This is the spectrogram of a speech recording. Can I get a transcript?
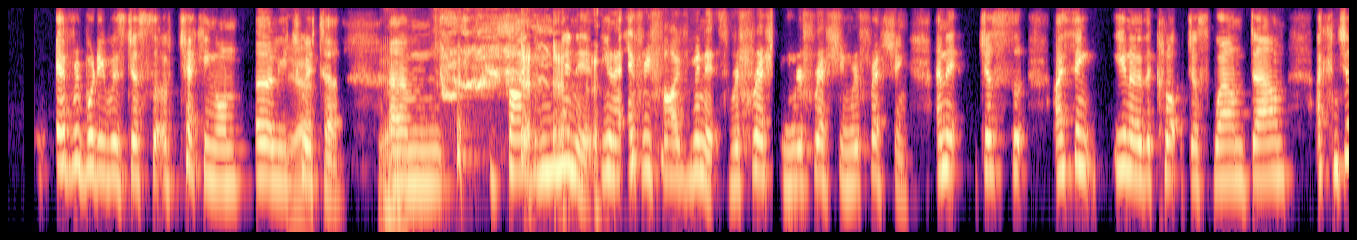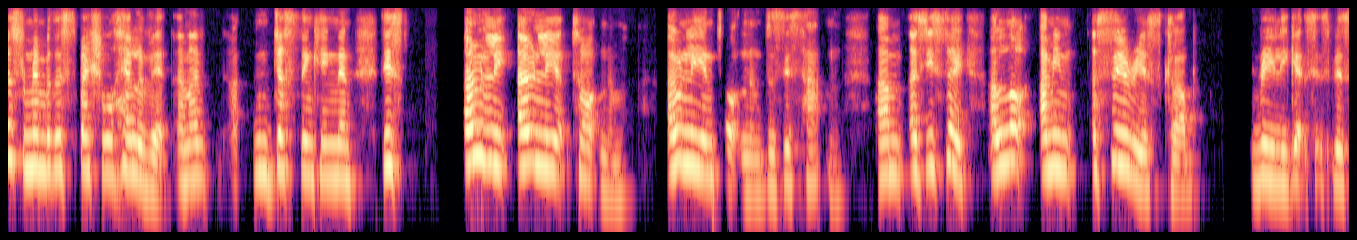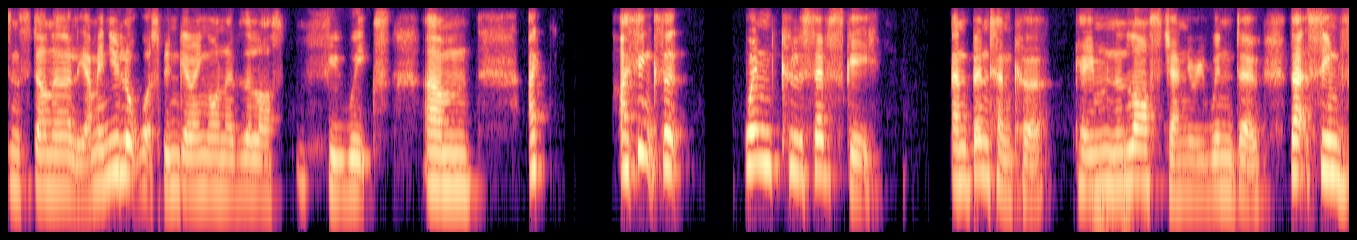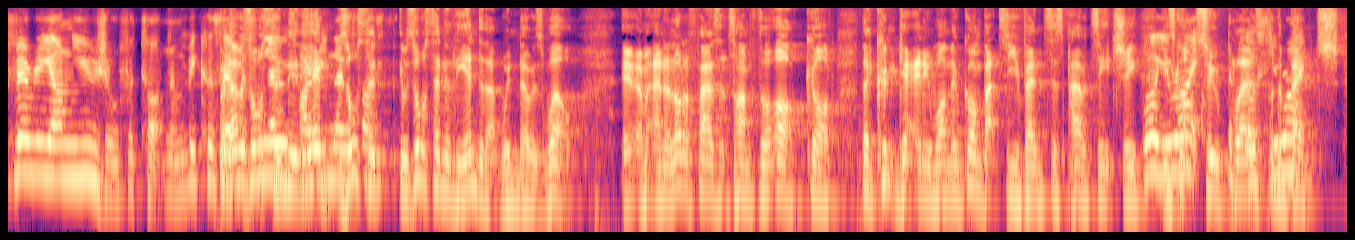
everybody was just sort of checking on early yeah. Twitter yeah. um, by the minute, you know, every five minutes, refreshing, refreshing, refreshing. And it just, I think, you know, the clock just wound down. I can just remember the special hell of it. And I'm just thinking then, this only, only at Tottenham only in Tottenham does this happen. Um, as you say, a lot, I mean, a serious club really gets its business done early. I mean, you look what's been going on over the last few weeks. Um, I, I think that when Kulusevski and Bentancur came in the mm-hmm. last January window. That seemed very unusual for Tottenham because but there was, was also no near the end. No it, was also, it was also near the end of that window as well. Um, and a lot of fans at the time thought, "Oh God, they couldn't get anyone. They've gone back to Juventus. Paratici. Well, He's right. got two players for the right. bench.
